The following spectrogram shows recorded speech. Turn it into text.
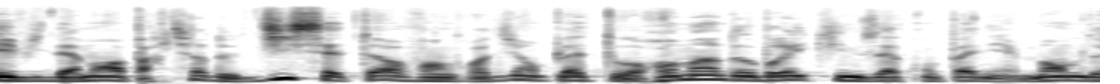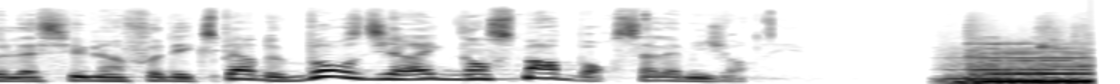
évidemment à partir de 17h vendredi en plateau. Romain Dobré qui nous accompagnait, membre de la cellule info d'experts de Bourse Direct dans Smart Bourse à la mi-journée.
